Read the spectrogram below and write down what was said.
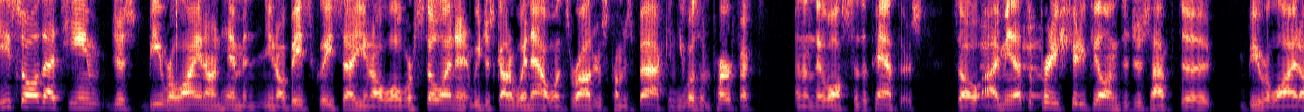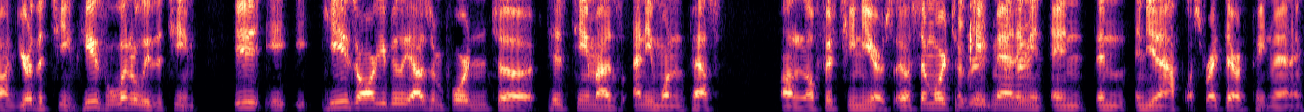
he saw that team just be relying on him, and you know, basically say, you know, well, we're still in it. We just got to win out once Rodgers comes back, and he wasn't perfect, and then they lost to the Panthers. So Yeah, I mean, that's a pretty shitty feeling to just have to be relied on. You're the team. He's literally the team. He, he he's arguably as important to his team as anyone in the past I don't know, 15 years. Uh, similar to Agreed, Peyton Manning in, in, in Indianapolis, right there with Peyton Manning.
